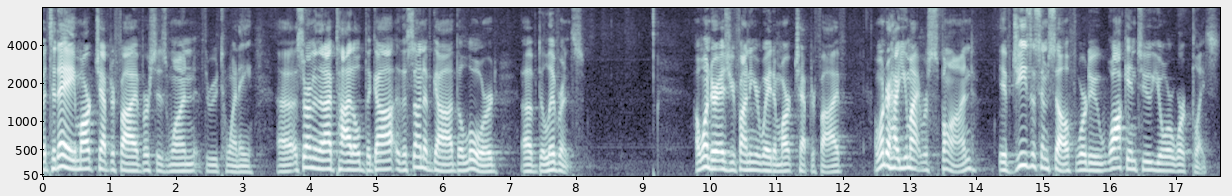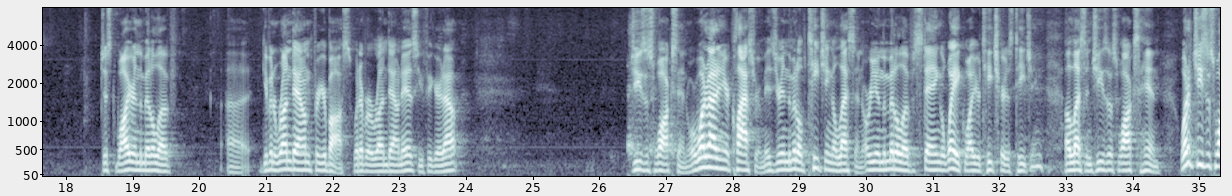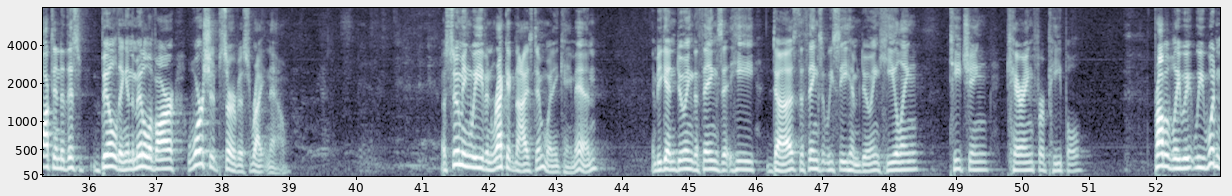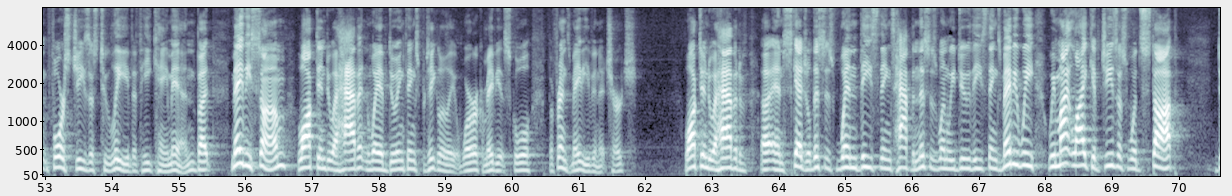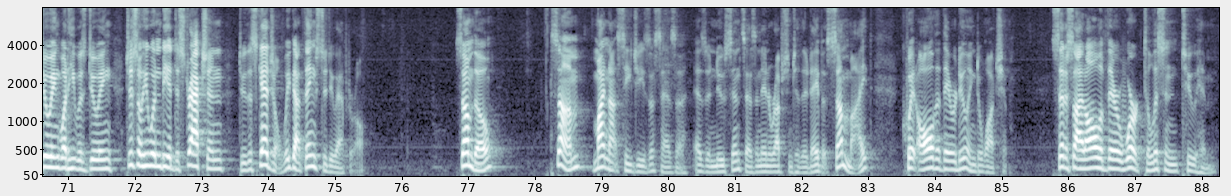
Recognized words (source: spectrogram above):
But today, Mark chapter 5, verses 1 through 20, uh, a sermon that I've titled the, God, the Son of God, the Lord of Deliverance. I wonder, as you're finding your way to Mark chapter 5, I wonder how you might respond if Jesus himself were to walk into your workplace, just while you're in the middle of uh, giving a rundown for your boss, whatever a rundown is, you figure it out. Jesus walks in. Or what about in your classroom? Is you're in the middle of teaching a lesson, or you're in the middle of staying awake while your teacher is teaching a lesson? Jesus walks in. What if Jesus walked into this building in the middle of our worship service right now? Assuming we even recognized him when he came in and began doing the things that he does, the things that we see him doing healing, teaching, caring for people. Probably we, we wouldn't force Jesus to leave if he came in, but maybe some locked into a habit and way of doing things, particularly at work or maybe at school, but friends, maybe even at church. Locked into a habit of, uh, and schedule. This is when these things happen. This is when we do these things. Maybe we, we might like if Jesus would stop doing what he was doing just so he wouldn't be a distraction to the schedule. We've got things to do after all. Some, though, some might not see Jesus as a, as a nuisance, as an interruption to their day, but some might quit all that they were doing to watch him, set aside all of their work to listen to him,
